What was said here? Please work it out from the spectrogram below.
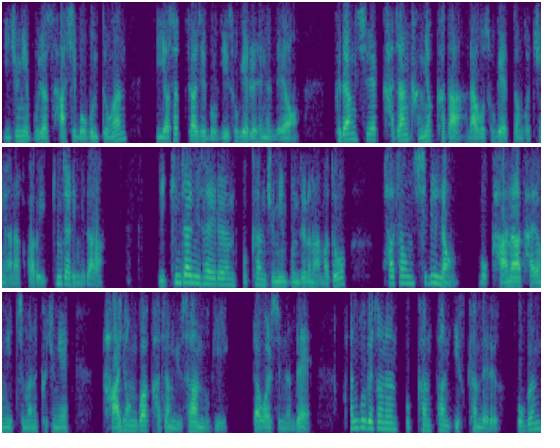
이 중에 무려 45분 동안 이 6가지 무기 소개를 했는데요. 그 당시에 가장 강력하다라고 소개했던 것 중에 하나가 바로 이 킨잘입니다. 이 킨잘 미사일은 북한 주민분들은 아마도 화성 11형, 뭐 가나 다형이 있지만 그 중에 다형과 가장 유사한 무기라고 할 수 있는데 한국에서는 북한판 이스칸데르 혹은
